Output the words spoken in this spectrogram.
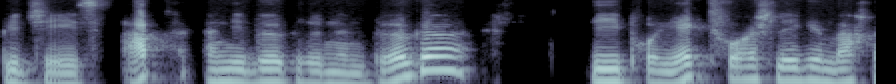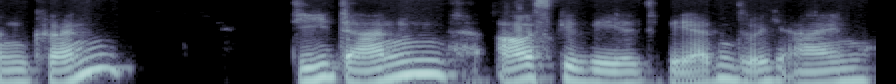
Budgets ab an die Bürgerinnen und Bürger, die Projektvorschläge machen können, die dann ausgewählt werden durch ein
